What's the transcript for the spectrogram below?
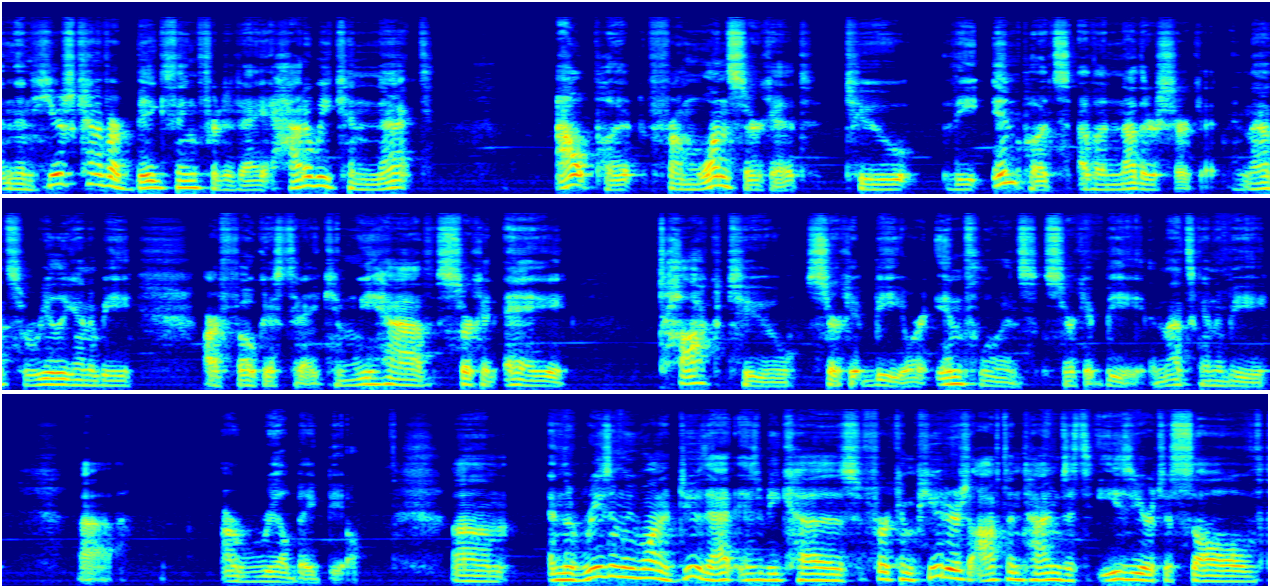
and then here's kind of our big thing for today how do we connect output from one circuit to the inputs of another circuit? And that's really going to be our focus today. Can we have circuit A talk to circuit B or influence circuit B? And that's going to be uh, a real big deal. Um, and the reason we want to do that is because for computers, oftentimes it's easier to solve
